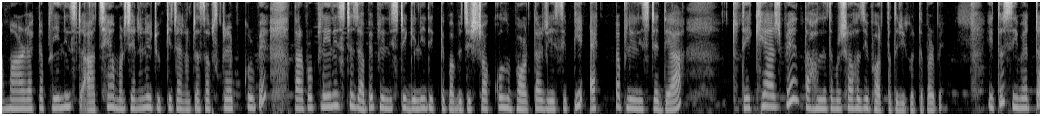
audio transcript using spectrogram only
আমার একটা প্লেলিস্ট আছে, আমার চ্যানেলে ঢুকে চ্যানেলটা সাবস্ক্রাইব করবে। তারপর প্লেলিস্টে যাবে প্লেলিস্টে গেলেই দেখতে পাবে যে সকল ভর্তার রেসিপি একটা প্লেলিস্টে দেয়া। তো দেখে আসবে, তাহলে তোমরা সহজেই ভর্তা তৈরি করতে পারবে। এই তো সিমেন্টটা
